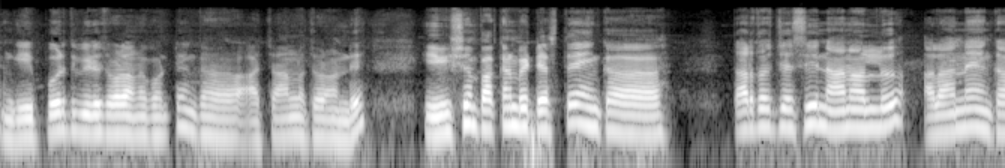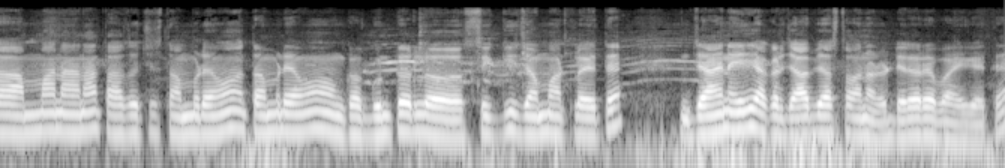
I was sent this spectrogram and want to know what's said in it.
ఇంక ఈ పూర్తి వీడియో చూడాలనుకుంటే ఇంకా ఆ ఛానల్ చూడండి. ఈ విషయం పక్కన పెట్టేస్తే ఇంకా తర్వాత వచ్చేసి నాన్నోళ్ళు అలానే ఇంకా అమ్మ నాన్న తర్వాత వచ్చేసి తమ్ముడేమో తమ్ముడేమో ఇంకా గుంటూరులో స్విగ్గీ జమ్ము అట్లా అయితే జాయిన్ అయ్యి అక్కడ జాబ్ చేస్తా ఉన్నాడు డెలివరీ బాయ్గా అయితే.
